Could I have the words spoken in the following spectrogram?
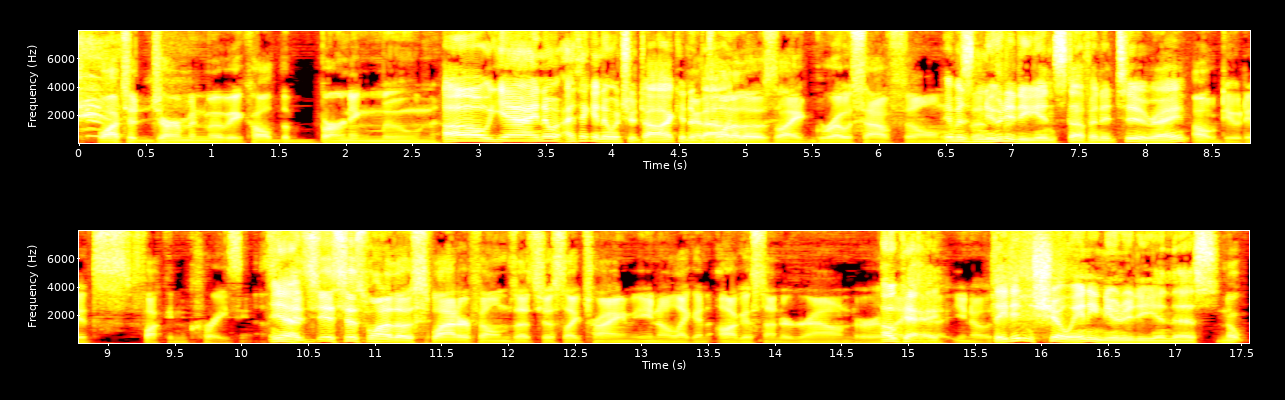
Watch a German movie called The Burning Moon. Oh yeah, I know. I think I know what you're talking It's about. It's one of those like gross out films. It was nudity and stuff in it too, right? Oh, dude, it's fucking craziness. Yeah. it's it's just one of those splatter films that's just like trying, you know, like an August Underground or like Okay. a, you know, They didn't show any nudity in this. nope,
